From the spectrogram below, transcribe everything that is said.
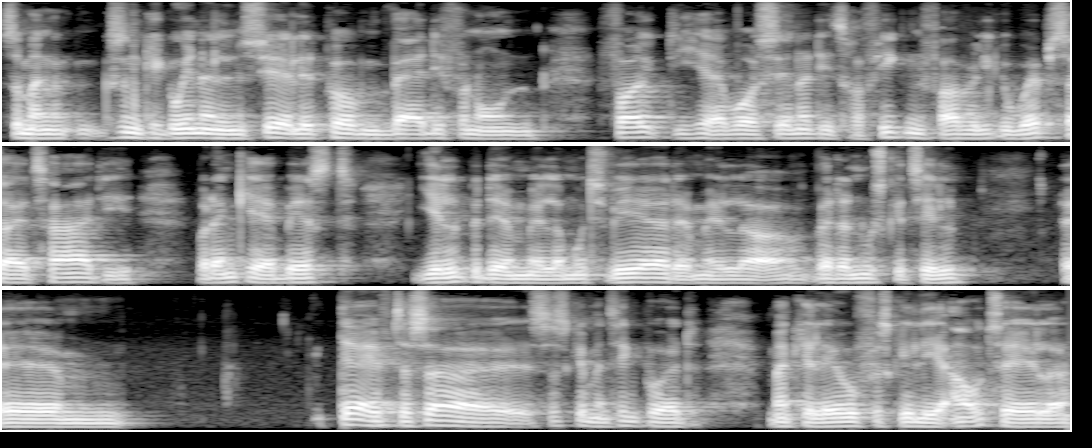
så man sådan kan gå ind og analysere lidt på, hvad er det for nogle folk, de her, hvor sender de trafikken fra, hvilke websites har de, hvordan kan jeg bedst hjælpe dem, eller motivere dem, eller hvad der nu skal til. Øhm, Derefter så, så skal man tænke på, at man kan lave forskellige aftaler,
